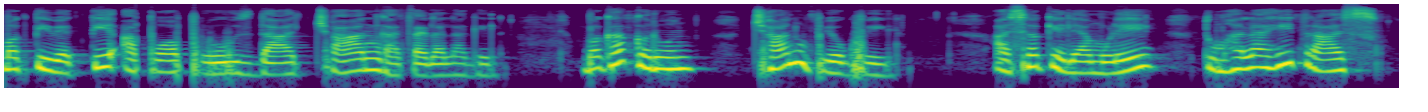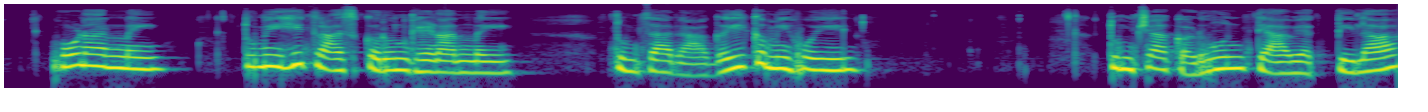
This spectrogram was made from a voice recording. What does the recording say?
मग ती व्यक्ती आपोआप रोज दात छान घासायला लागेल. बघा करून छान उपयोग होईल. असं केल्यामुळे तुम्हालाही त्रास होणार नाही. तुम्हीही त्रास करून घेणार नाही. तुमचा रागही कमी होईल. तुमच्याकडून त्या व्यक्तीला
